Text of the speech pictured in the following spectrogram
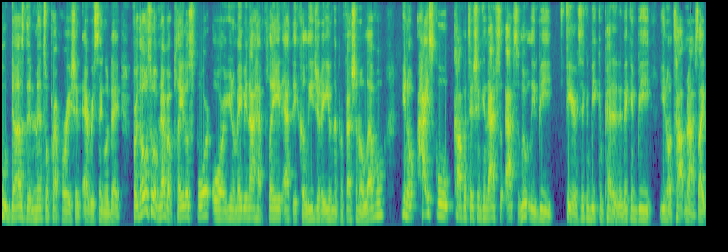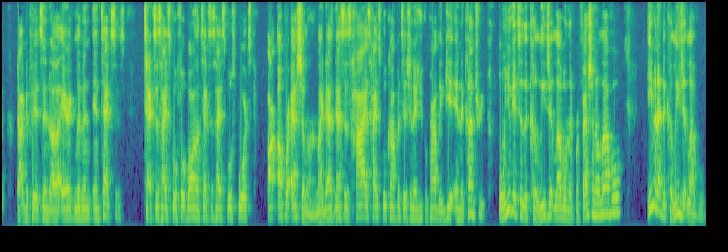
who does the mental preparation every single day. For those who have never played a sport or you know maybe not have played at the collegiate or even the professional level, you know, high school competition can absolutely be fierce. It can be competitive. It can be you know top notch. Like Dr. Pitts and uh, Eric living in Texas. Texas high school football and Texas high school sports are upper echelon. Like that's that's as high as high school competition as you can probably get in the country. But when you get to the collegiate level and the professional level, even at the collegiate level,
